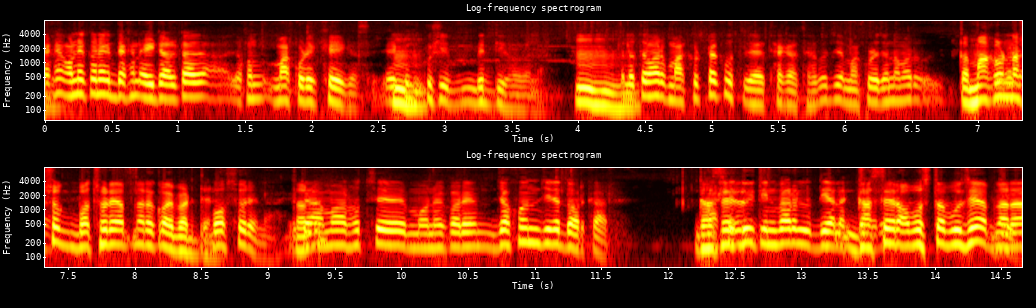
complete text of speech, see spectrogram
দেখেন অনেক অনেক দেখেন এই ডালটা যখন মাকড়ে খেয়ে গেছে কিন্তু খুশি বৃদ্ধি হবে না। তাহলে তো আমার মাকড়টা কোথায় ঠেকাতে হবে যে মাকড়ের জন্য আমার তা মাকড় নাশক বছরে আপনারা কয়বার দেন? বছরে না। এটা আমার হচ্ছে মনে করেন যখন যেটা দরকার। গাছের দুই তিনবার দেওয়া পারে। গাছের অবস্থা বুঝে আপনারা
